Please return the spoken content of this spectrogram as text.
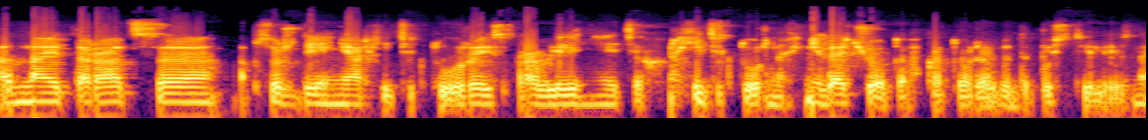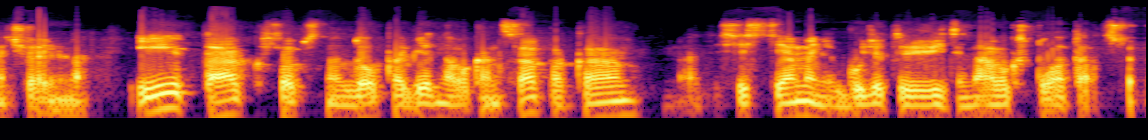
одна итерация обсуждения архитектуры, исправления этих архитектурных недочетов, которые вы допустили изначально. И так, собственно, до победного конца, пока эта система не будет введена в эксплуатацию.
